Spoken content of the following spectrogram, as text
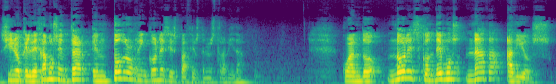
sino que le dejamos entrar en todos los rincones y espacios de nuestra vida cuando no le escondemos nada a Dios.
